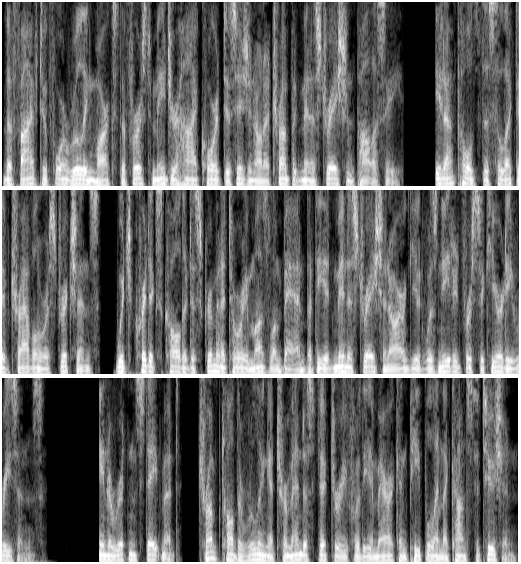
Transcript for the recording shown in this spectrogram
The 5-4 ruling marks the first major high court decision on a Trump administration policy. It upholds the selective travel restrictions, which critics called a discriminatory Muslim ban but the administration argued was needed for security reasons. In a written statement, Trump called the ruling a tremendous victory for the American people and the Constitution.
